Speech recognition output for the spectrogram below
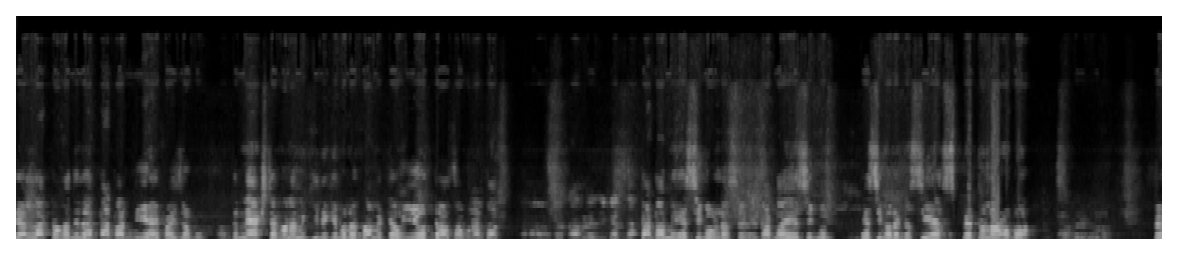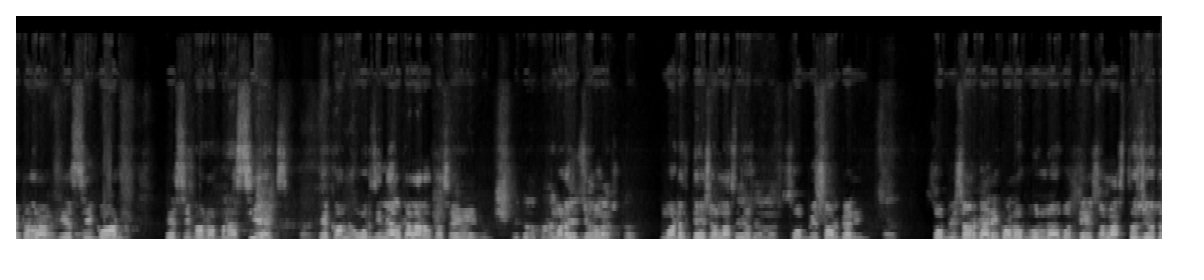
ডেৰ লাখ টকা দিলে টাটা ডি আই পাই যাব। নেক্সট এখন আমি কি দেখিবলৈ পাম এতিয়া ইয়দা আছে আপোনাৰ তাত। টাটা মেজিক আছে। এ চি গল্ড আছে। Tata A C gold A C gold এইটো চি এক্স পেট্ৰলৰ হ'ব। পেট্ৰলৰ A C gold A C gold আপোনাৰ এক্স এখন অৰিজিনেল কালাৰত আছে গাড়ীটো মডেল মডেল তেইছৰ লাষ্টৰ। চৌবিছৰ গাড়ী। হয়। ক'লেও ভুল নহ'ব তেইছৰ লাষ্টৰ যিহেতু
